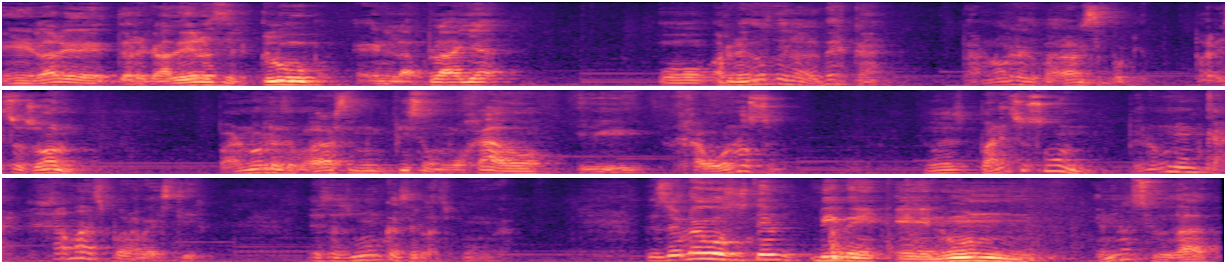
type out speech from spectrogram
en el área de regaderas del club, en la playa o alrededor de la alberca. Para no resbalarse, porque para eso son. Para no resbalarse en un piso mojado y jabonoso. Entonces, para eso son. Pero nunca, jamás para vestir. Esas nunca se las ponga. Desde luego, si usted vive en, un, en una ciudad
